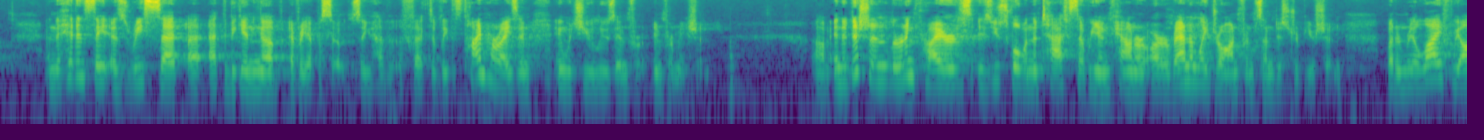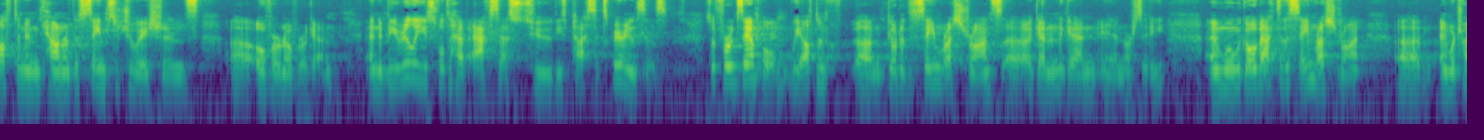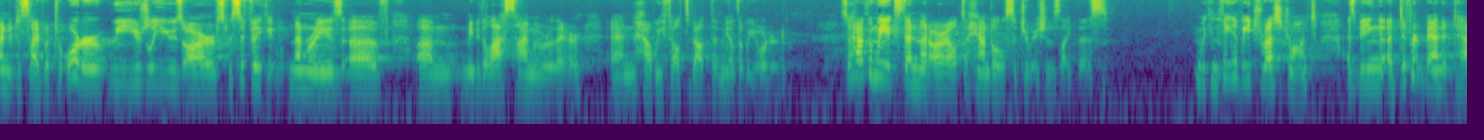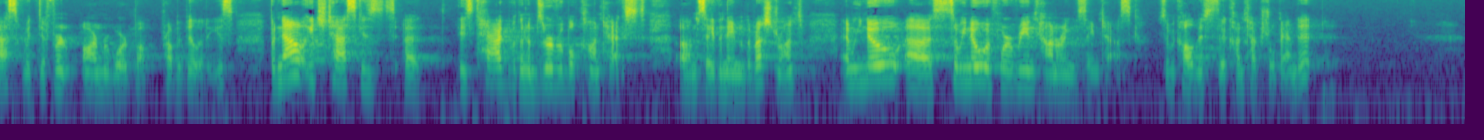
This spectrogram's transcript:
And the hidden state is reset uh, at the beginning of every episode. So you have effectively this time horizon in which you lose inf information. Um, in addition, learning priors is useful when the tasks that we encounter are randomly drawn from some distribution. But in real life, we often encounter the same situations uh, over and over again. And it'd be really useful to have access to these past experiences. So, for example, we often um, go to the same restaurants uh, again and again in our city. And when we go back to the same restaurant um, and we're trying to decide what to order, we usually use our specific memories of um, maybe the last time we were there and how we felt about the meal that we ordered. So how can we extend MetaRL to handle situations like this? We can think of each restaurant as being a different bandit task with different arm reward probabilities. But now each task is, uh, is tagged with an observable context, um, say the name of the restaurant, and we know, uh, so we know if we're re-encountering the same task. So we call this the contextual bandit.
